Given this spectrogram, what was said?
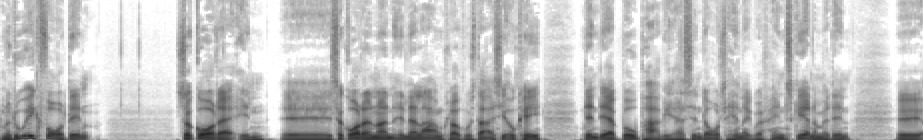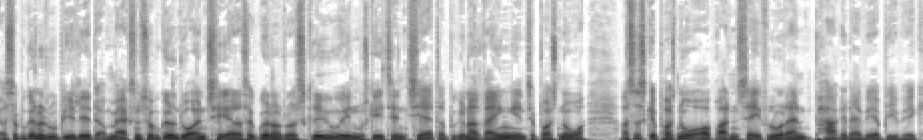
Når du ikke får den, så går der en, øh, så går der en, en alarmklokke hos dig og siger, okay, den der bogpakke, jeg har sendt over til Henrik, hvad fanden sker der med den? Øh, og så begynder du at blive lidt opmærksom, så begynder du at orientere dig, så begynder du at skrive ind måske til en chat, og begynder at ringe ind til PostNord, og så skal PostNord oprette en sag, for nu er der en pakke, der er ved at blive væk.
